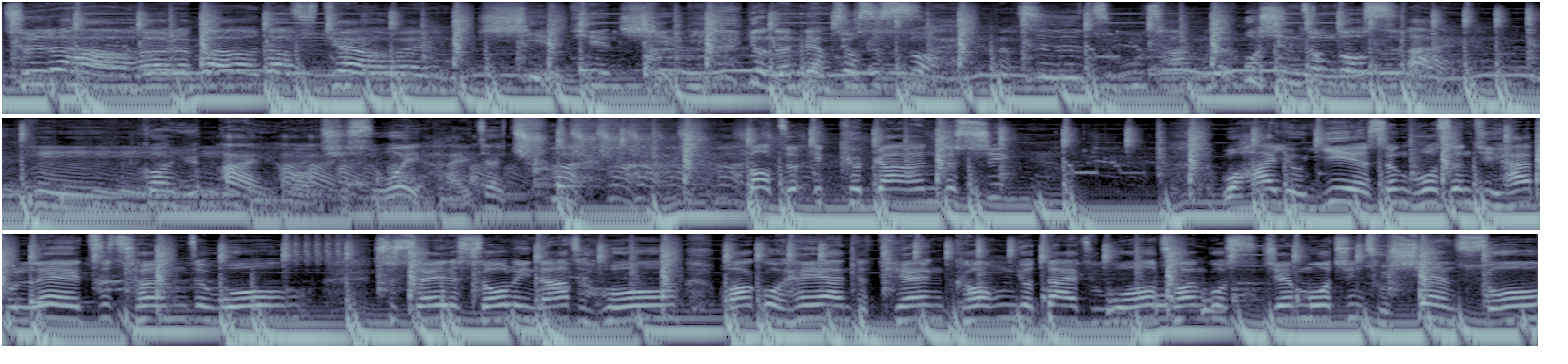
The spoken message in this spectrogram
吃得好，喝得饱，到处跳，谢天谢地，有能量就是帅，知足常乐，我心中都是爱。嗯，关于爱，其实我也还在 try，抱着一颗感恩的心。我还有夜生活，身体还不累，支撑着我。谁的手里拿着火，划过黑暗的天空，又带着我穿过时间，摸清楚线索。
